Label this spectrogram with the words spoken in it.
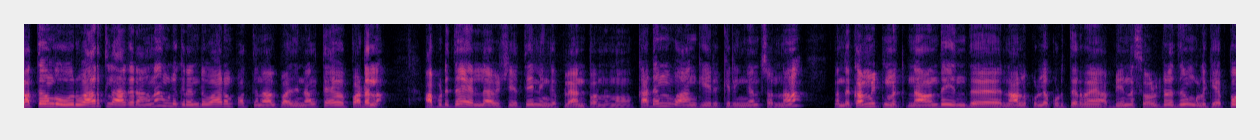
மற்றவங்க ஒரு வாரத்தில் ஆகுறாங்கன்னா உங்களுக்கு ரெண்டு வாரம் பத்து நாள் பதினஞ்சு நாள் தேவைப்படலாம். அப்படி தான் எல்லா விஷயத்தையும் நீங்கள் பிளான் பண்ணணும். கடன் வாங்கி இருக்கிறீங்கன்னு சொன்னால் அந்த கமிட்மெண்ட் நான் வந்து இந்த நாளுக்குள்ளே கொடுத்துட்றேன் அப்படின்னு சொல்கிறது உங்களுக்கு எப்போ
